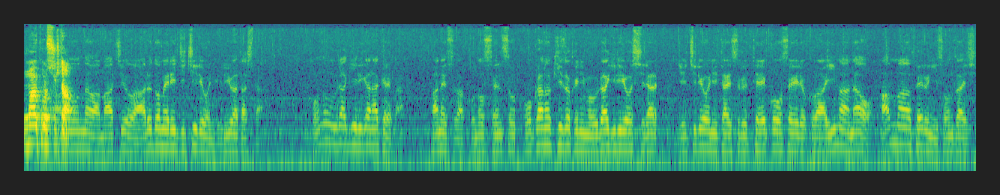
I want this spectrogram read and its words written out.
お前を殺してきた。女は町をアルドメリ自治領に売り渡した。この裏切りがなければタネスはこの戦争他の貴族にも裏切りを知られ自治領に対する抵抗勢力は今なおハンマーフェルに存在し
